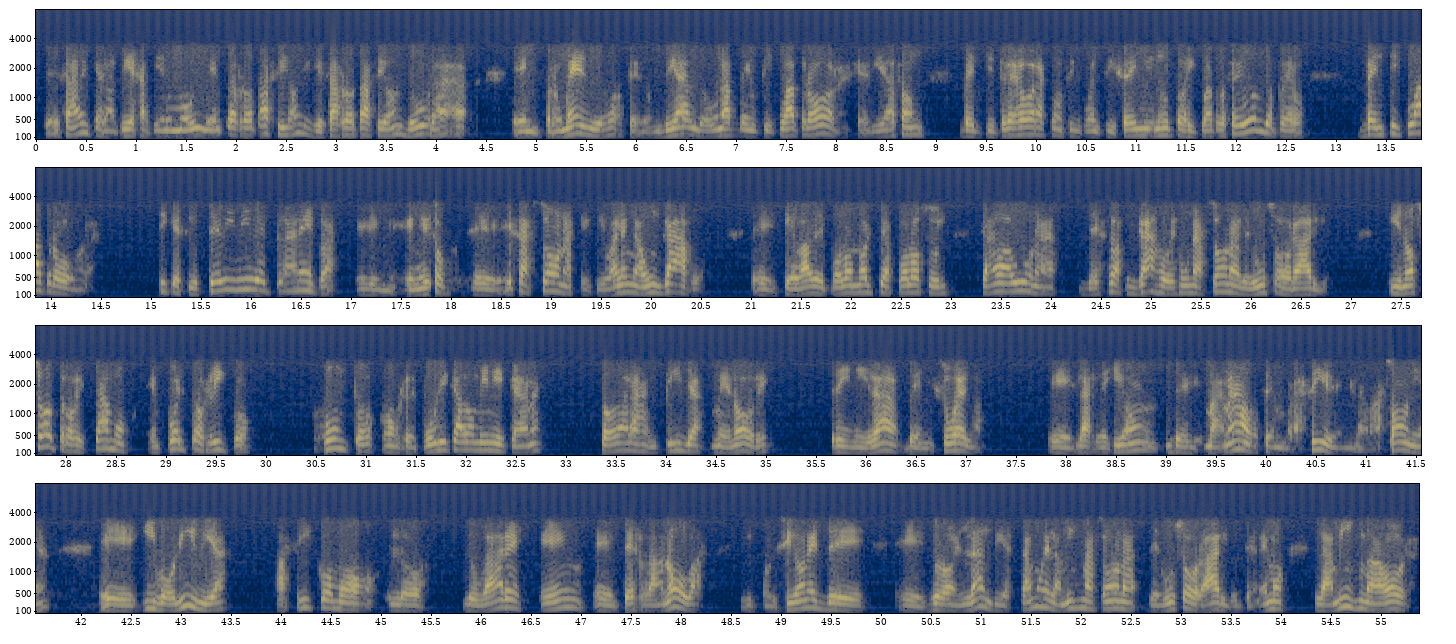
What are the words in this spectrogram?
Ustedes saben que la Tierra tiene un movimiento de rotación y que esa rotación dura en promedio, redondeando unas 24 horas, el día son 23 horas con 56 minutos y 4 segundos, pero 24 horas. Así que si usted divide el planeta en, en eh, esas zonas que equivalen a un gajo eh, que va de polo norte a polo sur, cada una de esos gajos es una zona de uso horario. Y nosotros estamos en Puerto Rico junto con República Dominicana, todas las Antillas menores, Trinidad, Venezuela, eh, la región de Manaus en Brasil, en la Amazonia, y Bolivia, así como los lugares en eh, Terranova y porciones de eh, Groenlandia, estamos en la misma zona de uso horario, tenemos la misma hora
